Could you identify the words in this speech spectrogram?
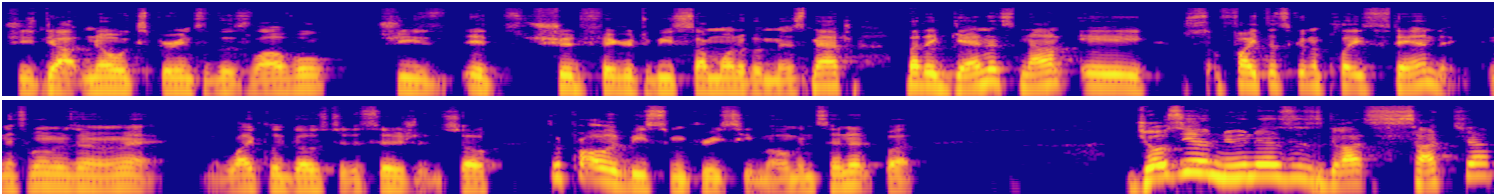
She's got no experience at this level. She's it should figure to be somewhat of a mismatch, but again, it's not a fight that's going to play standing, and it's women's MMA. It likely goes to decision, so there'll probably be some greasy moments in it. But Josiah Nunes has got such a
